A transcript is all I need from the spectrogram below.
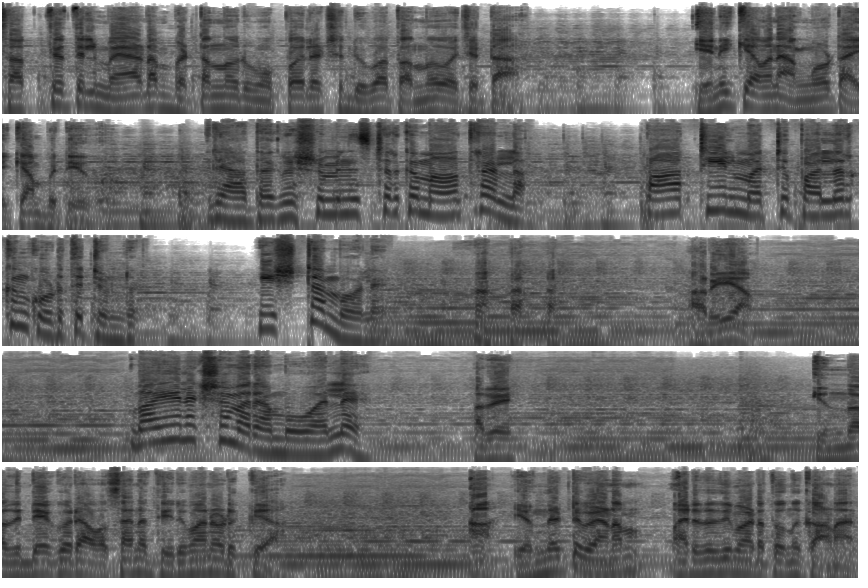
സത്യത്തിൽ മേഡം പെട്ടെന്ന് ഒരു മുപ്പത് ലക്ഷം രൂപ തന്നു വെച്ചിട്ടാ എനിക്ക് അവനെ അങ്ങോട്ട് അയക്കാൻ പറ്റിയത്. രാധാകൃഷ്ണ മിനിസ്റ്റർക്ക് മാത്രമല്ല പാർട്ടിയിൽ മറ്റു പലർക്കും കൊടുത്തിട്ടുണ്ട്. ഇഷ്ടം പോലെ. അറിയാം. ബൈ ഇലക്ഷൻ വരാൻ പോവാ അല്ലേ? അതെ. ഇന്ന് അതിന്റെയൊക്കെ ഒരു അവസാന തീരുമാനം എടുക്കുക. ആ എന്നിട്ട് വേണം മരുതതി മേടത്തൊന്ന് കാണാൻ.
